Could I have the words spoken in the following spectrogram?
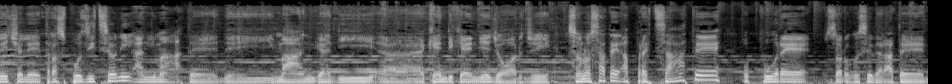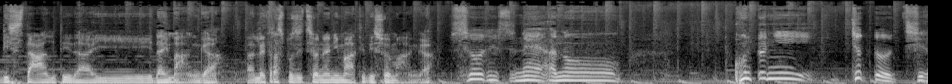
invece le trasposizioni animate dei manga di eh, Candy Candy e Giorgi, sono state apprezzate oppure sono considerate distanti dai, dai manga? Le trasposizioni animate dei suoi manga? そうですね、あの、本当にちょっと違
